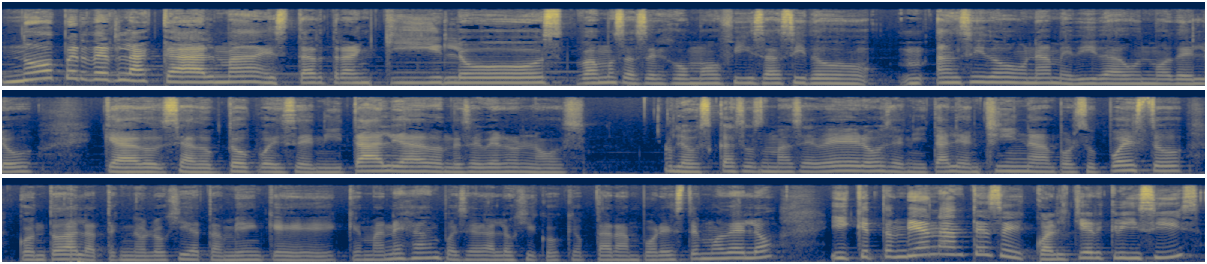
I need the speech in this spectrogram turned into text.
No perder la calma, estar tranquilos, vamos a hacer home office, ha sido, han sido una medida, un modelo que se adoptó pues en Italia, donde se vieron los los casos más severos en Italia, en China, por supuesto, con toda la tecnología también que, que, manejan, pues era lógico que optaran por este modelo y que también antes de cualquier crisis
